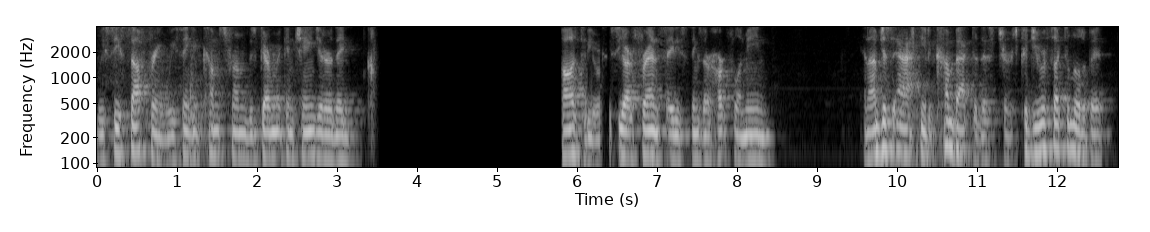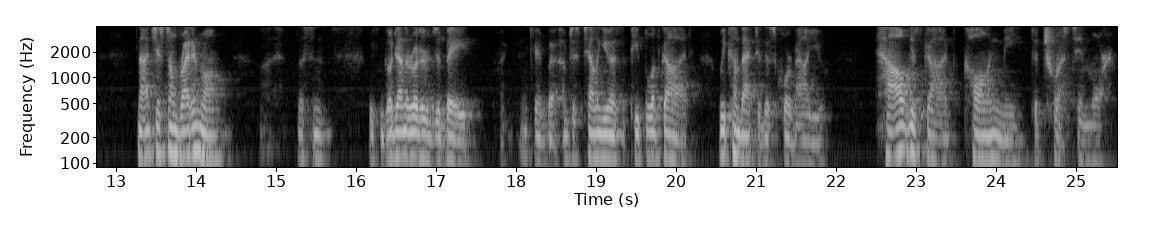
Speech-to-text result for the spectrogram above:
we see suffering. We think it comes from the government can change it or they cause to be. We see our friends say these things that are hurtful and mean. And I'm just asking you to come back to this church. Could you reflect a little bit, not just on right and wrong? Listen, we can go down the road of debate. Okay, but I'm just telling you, as the people of God, we come back to this core value. How is God calling me to trust Him more?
